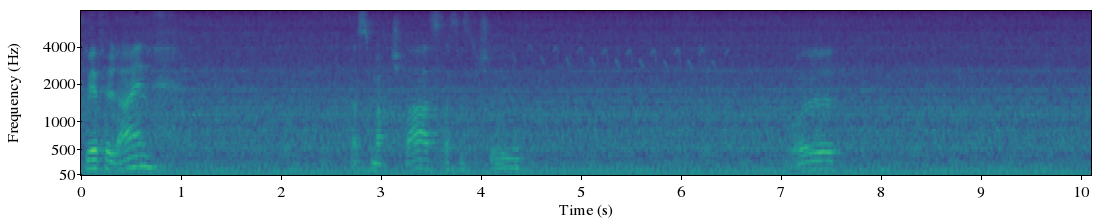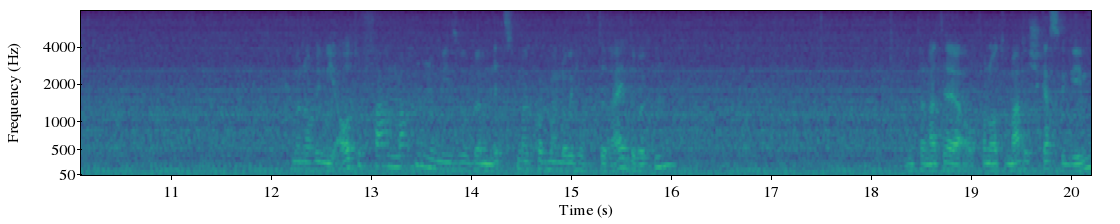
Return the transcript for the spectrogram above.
querfeld ein. Das macht Spaß, das ist schön. Jawohl. Auch irgendwie Autofahren machen. Irgendwie so beim letzten Mal konnte man glaube ich auf 3 drücken. Und dann hat er auch von automatisch Gas gegeben.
